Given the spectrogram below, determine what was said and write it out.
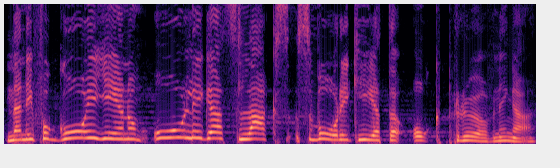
när ni får gå igenom olika slags svårigheter och prövningar.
